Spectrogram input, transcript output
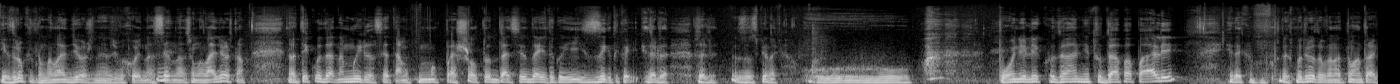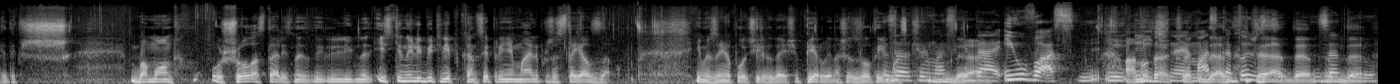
и вдруг это молодежная выходит на сцену, наша молодежь там, ну ты куда намылился, там, ну, пошел туда-сюда, и такой язык такой, и зале за спиной, поняли, куда они туда попали. И так, так смотрю на, на траке, так. Бамонт ушел, остались истинные любители в конце принимали, просто стоял зал. И мы за него получили тогда еще первые наши золотые маски. Золотые маски, да. И у вас А, ну да, личная кстати, маска да, тоже да, за, да, за да. дуру.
